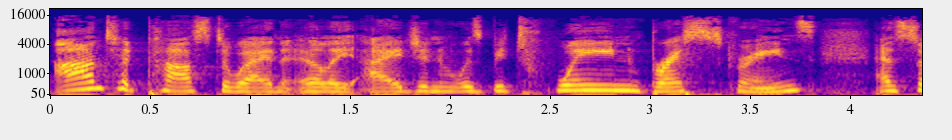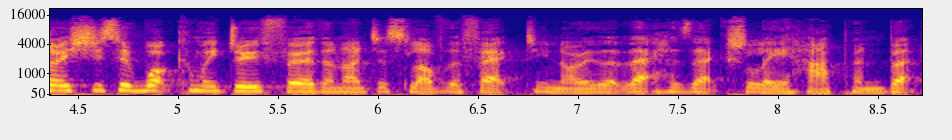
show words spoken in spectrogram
aunt had passed away at an early age and it was between breast screens. And so she said, what can we do further? And I just love the fact, you know, that that has actually happened. But,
